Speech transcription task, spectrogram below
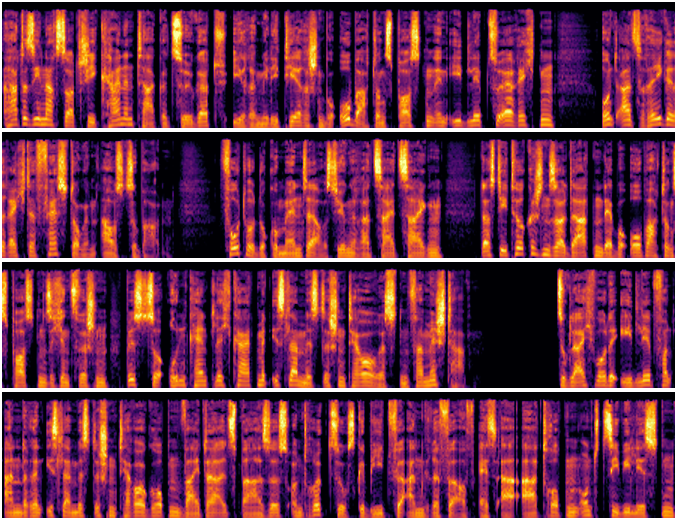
hatte sie nach Sochi keinen Tag gezögert, ihre militärischen Beobachtungsposten in Idlib zu errichten und als regelrechte Festungen auszubauen. Fotodokumente aus jüngerer Zeit zeigen, dass die türkischen Soldaten der Beobachtungsposten sich inzwischen bis zur Unkenntlichkeit mit islamistischen Terroristen vermischt haben. Zugleich wurde Idlib von anderen islamistischen Terrorgruppen weiter als Basis und Rückzugsgebiet für Angriffe auf SAA-Truppen und Zivilisten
